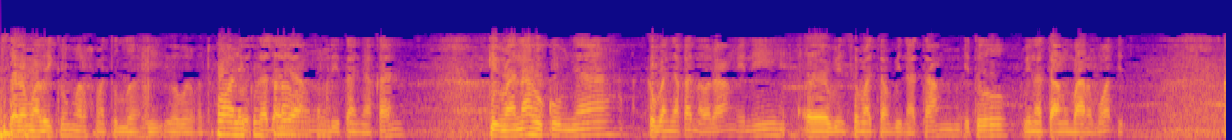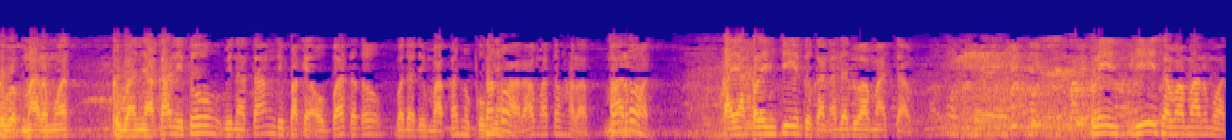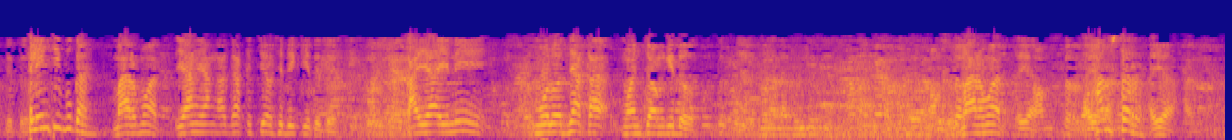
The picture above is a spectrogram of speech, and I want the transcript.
Assalamualaikum warahmatullahi wabarakatuh. Waalaikumsalam. Ustaz, yang ditanyakan gimana hukumnya kebanyakan orang ini e, semacam binatang itu binatang marmot itu. Ke, marmot kebanyakan itu binatang dipakai obat atau pada dimakan hukumnya Contoh. haram atau halal? Marmot. Kayak kelinci itu kan ada dua macam. Kelinci sama marmot itu. Kelinci bukan? Marmot yang yang agak kecil sedikit itu. Kayak ini mulutnya kayak moncong gitu. Marmot, iya. Hamster. Hamster. Iya.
